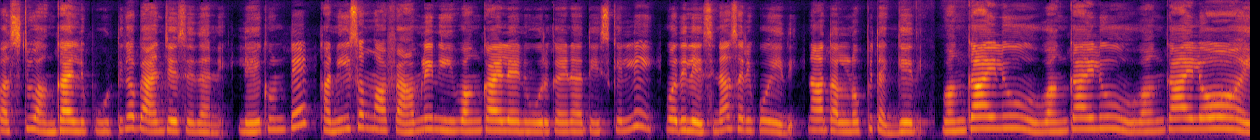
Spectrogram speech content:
ఫస్ట్ వంకాయల్ని పూర్తిగా బ్యాన్ చేసేదాన్ని. లేకుంటే కనీసం మా ఫ్యామిలీని వంకాయలేని ఊరికైనా తీసుకెళ్ళి వదిలేసినా సరిపోయేది. నా తలనొప్పి తగ్గేది. వంకాయలు వంకాయలు వంకాయలోయ్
